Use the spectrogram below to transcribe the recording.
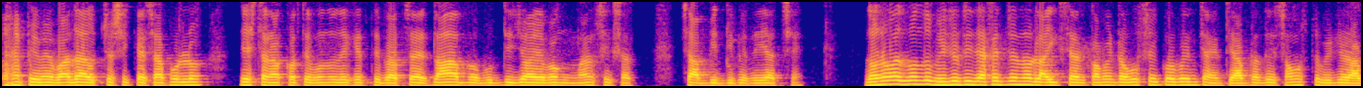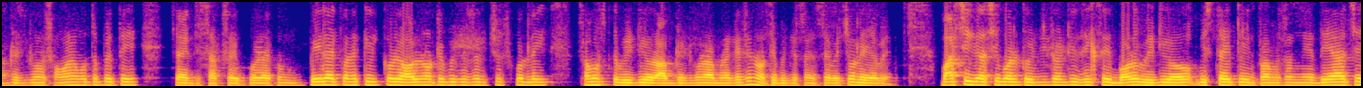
প্রেমে বাধা, উচ্চশিক্ষায় সাফল্য। জ্যেষ্ঠ নক্ষত্রের বন্ধুদের ক্ষেত্রে ব্যবসায় লাভ, বুদ্ধি, জয় এবং মানসিক চাপ বৃদ্ধি পেতে যাচ্ছে। ধন্যবাদ বন্ধু, ভিডিওটি দেখার জন্য লাইক শেয়ার কমেন্ট অবশ্যই করবেন। চ্যানেলটি আপনাদের সমস্ত ভিডিওর আপডেটগুলো সময়ের মতো পেতে চ্যানেলটি সাবস্ক্রাইব করে রাখুন। বেল আইকনে ক্লিক করে অল নোটিফিকেশন চুজ করলেই সমস্ত ভিডিওর আপডেটগুলো আপনার কাছে নোটিফিকেশান হিসেবে চলে যাবে। বার্ষিক রাশিফল টোয়েন্টি টোয়েন্টি সিক্স এই বড় ভিডিও বিস্তারিত ইনফরমেশন নিয়ে দেওয়া আছে।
